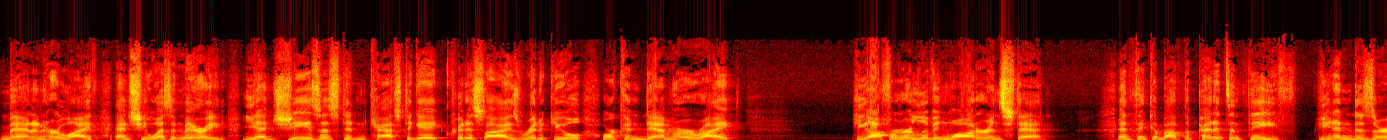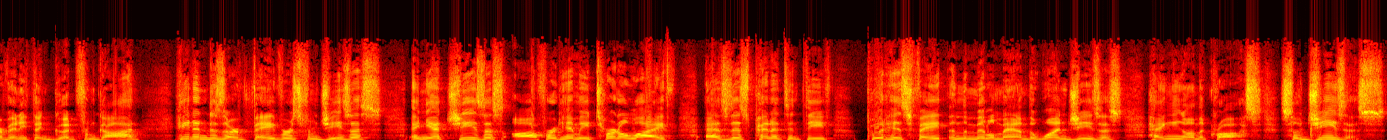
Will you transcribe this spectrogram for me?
man in her life, and she wasn't married. Yet Jesus didn't castigate, criticize, ridicule, or condemn her, right? He offered her living water instead. And think about the penitent thief. He didn't deserve anything good from God. He didn't deserve favors from Jesus. And yet Jesus offered him eternal life as this penitent thief put his faith in the middleman, the one Jesus hanging on the cross. So Jesus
